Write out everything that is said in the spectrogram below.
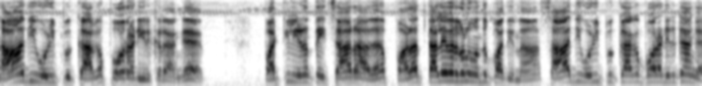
சாதி ஒழிப்புக்காக போராடி இருக்கிறாங்க. பட்டியல் இனத்தை சாராத பல தலைவர்களும் வந்து பார்த்தீங்கன்னா சாதி ஒழிப்புக்காக போராடி இருக்காங்க.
